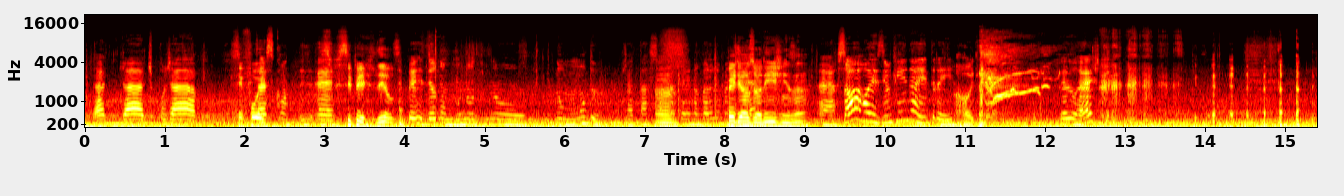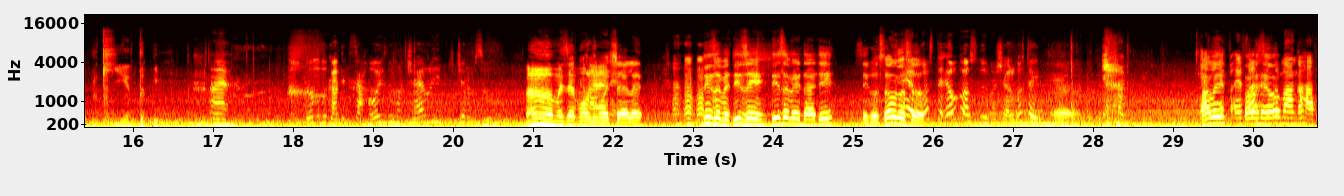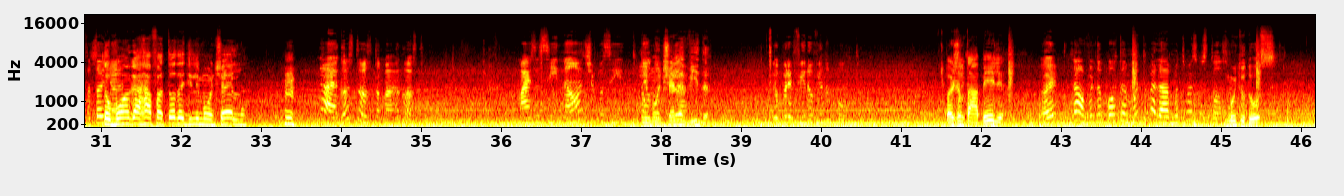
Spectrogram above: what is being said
Já, já tipo, já... Se já escon- é, Se perdeu. se perdeu no, no, no, no mundo. Já tá só Ah. querendo agora limoncello. Perdeu as origens, né? É, só arrozinho que ainda entra aí. Arroz. Do resto, Quieto. é. Todo lugar tem que ser arroz, limoncello e tiramisu. Ah, mas é bom limoncello, é? Diz a, ver- diz, aí, diz a verdade aí. Você gostou ou não É, eu, gostou? gostei, eu gosto do limoncello, gostei. É. Ale, É, é fala fácil real. tomar uma garrafa toda. Tomou uma garrafa toda de limoncello? Não, é gostoso tomar, eu gosto. Mas assim, não tipo assim. todo Limoncello dia. é vida. Eu prefiro o vinho do Porto. Vai juntar abelha? Oi? Não, o vinho do Porto é muito melhor, muito mais gostoso. Muito doce.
